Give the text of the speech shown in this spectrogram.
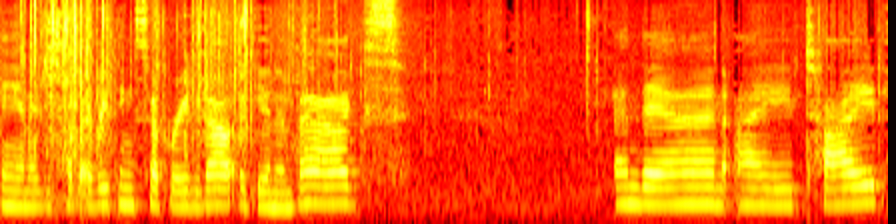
and I just have everything separated out again in bags. And then I tied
